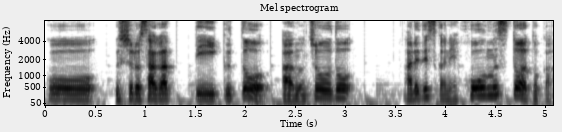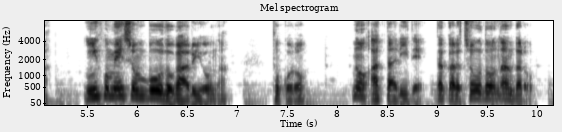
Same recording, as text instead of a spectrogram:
こう、後ろ下がっていくと、あの、ちょうど、あれですかね、ホームストアとか、インフォメーションボードがあるようなところのあたりで、だからちょうどなんだろう、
